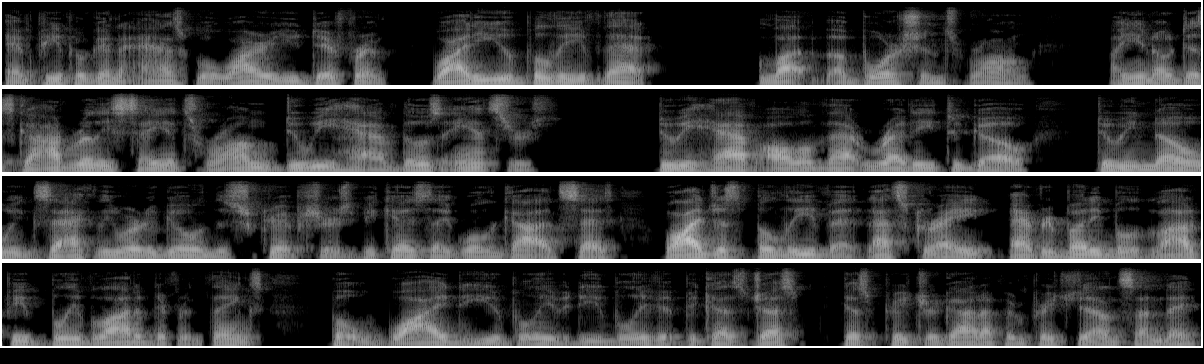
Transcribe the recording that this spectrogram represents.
And people are going to ask, well, why are you different? Why do you believe that abortion's wrong? Uh, you know, does God really say it's wrong? Do we have those answers? Do we have all of that ready to go? Do we know exactly where to go in the scriptures? Because, like, well, God says, well, I just believe it. That's great. Everybody, a lot of people believe a lot of different things. But why do you believe it? Do you believe it because just because preacher got up and preached it on Sunday?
